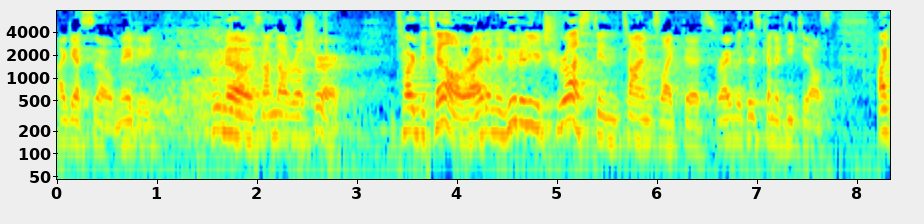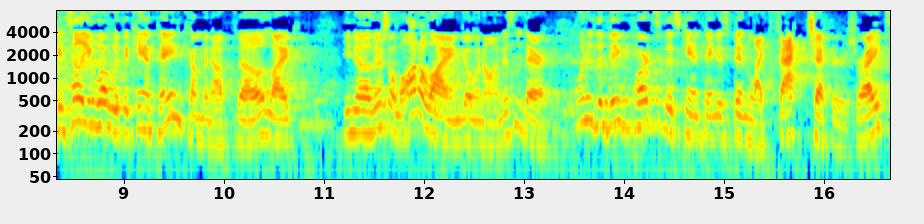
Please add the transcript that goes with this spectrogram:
I guess so, maybe. Who knows? I'm not real sure. It's hard to tell, right? I mean, who do you trust in times like this, right, with this kind of details? I can tell you what, with the campaign coming up, though, like, you know, there's a lot of lying going on, isn't there? One of the big parts of this campaign has been like fact checkers, right?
